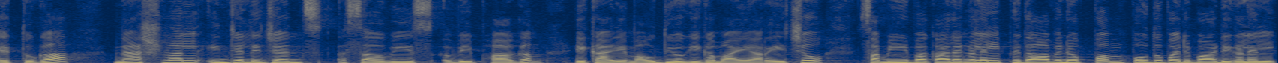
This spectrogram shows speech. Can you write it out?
എത്തുക. നാഷണൽ ഇന്റലിജൻസ് സർവീസ് വിഭാഗം ഇക്കാര്യം ഔദ്യോഗികമായി അറിയിച്ചു. സമീപകാലങ്ങളിൽ പിതാവിനൊപ്പം പൊതുപരിപാടികളിൽ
